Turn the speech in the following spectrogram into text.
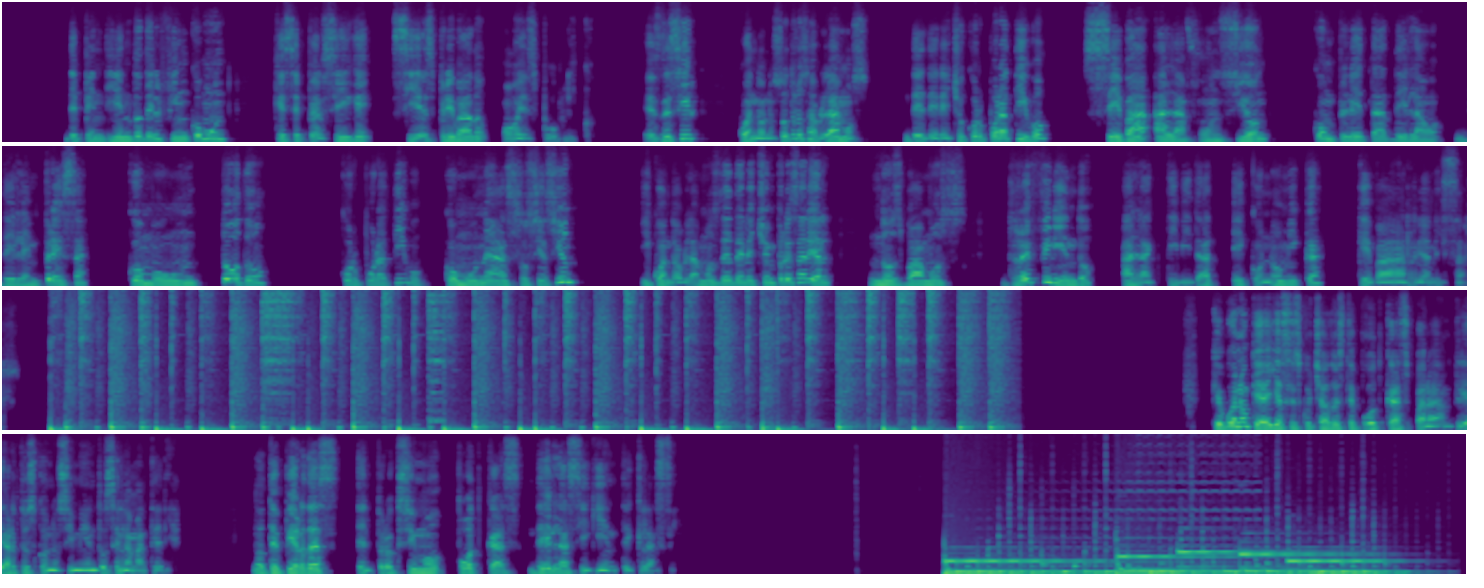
dependiendo del fin común que se persigue si es privado o es público. Es decir, cuando nosotros hablamos de derecho corporativo, se va a la función completa de la, de la empresa como un todo corporativo, como una asociación. Y cuando hablamos de derecho empresarial, nos vamos refiriendo a la actividad económica que va a realizar. Qué bueno que hayas escuchado este podcast para ampliar tus conocimientos en la materia. No te pierdas el próximo podcast de la siguiente clase.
